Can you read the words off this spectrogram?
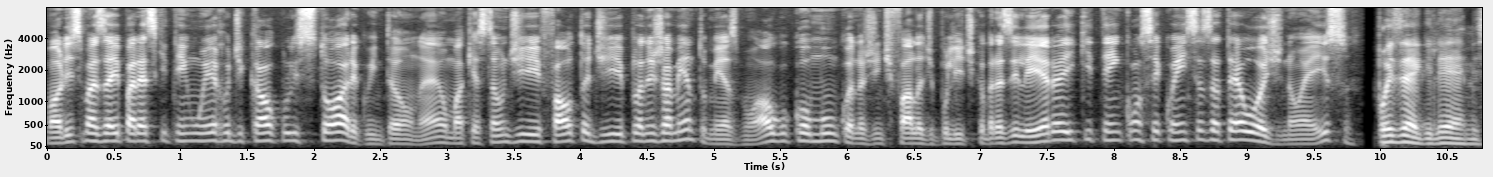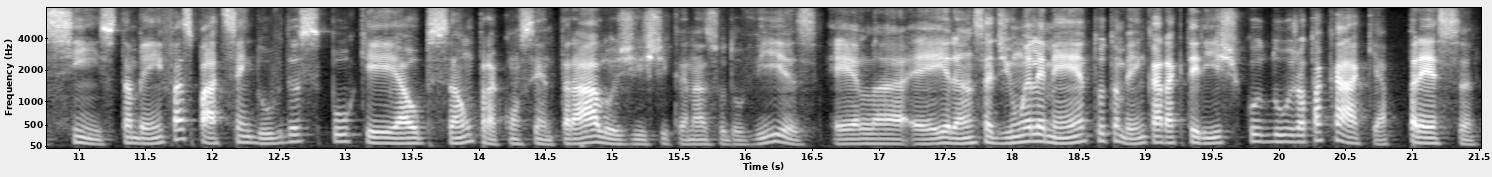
Maurício, mas aí parece que tem um erro de cálculo histórico, então, né? Uma questão de falta de planejamento mesmo. Algo comum quando a gente fala de política brasileira e que tem consequências até hoje, não é isso? Pois é, Guilherme, sim, isso também faz parte, sem dúvidas, porque a opção para concentrar a logística nas rodovias, ela é herança de um elemento também característico do JK, que é a pressa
